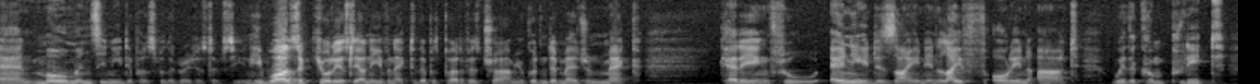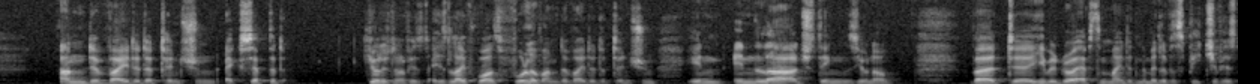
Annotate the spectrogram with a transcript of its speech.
And moments in Oedipus were the greatest I've seen. He was a curiously uneven actor. That was part of his charm. You couldn't imagine Mac carrying through any design in life or in art with a complete, undivided attention, except that, curious enough, his, his life was full of undivided attention in, in large things, you know. But uh, he would grow absent-minded in the middle of a speech if his,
